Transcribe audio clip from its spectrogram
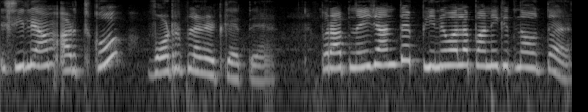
इसीलिए हम अर्थ को वाटर प्लेनेट कहते हैं। पर आप नहीं जानते, पीने वाला पानी कितना होता है?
